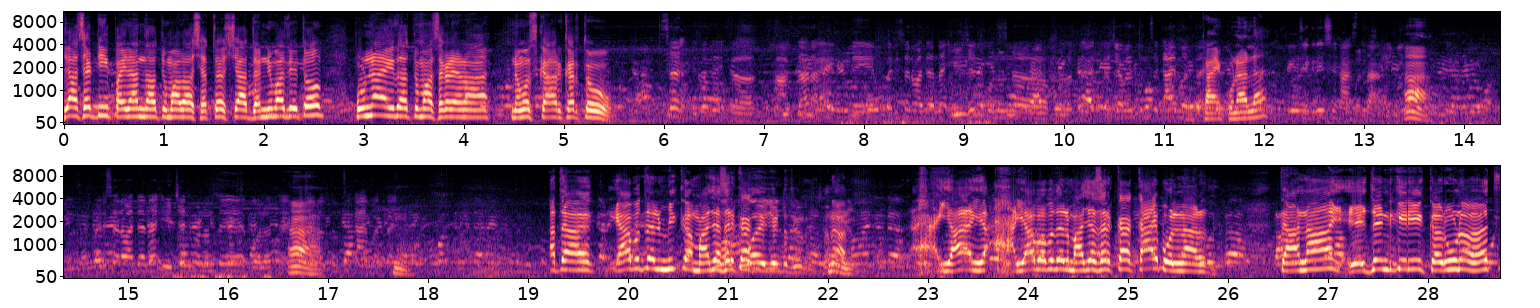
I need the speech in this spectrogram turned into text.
यासाठी पहिल्यांदा तुम्हाला शतशः धन्यवाद देतो. पुन्हा एकदा तुम्हा सगळ्यांना नमस्कार करतो. काय कुणाला? हां. परिसरवाद्यांना एजंट म्हणून ते बोलत आहेत. हां. आता याबद्दल मी का माझ्यासारखा ना. या या- याबाबद्दल माझ्यासारखा काय बोलणार? त्यांना एजंटगिरी करूनच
